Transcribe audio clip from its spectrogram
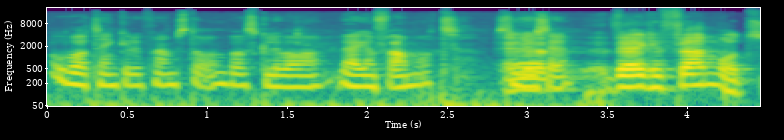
Och vad tänker du främst då? Vad skulle vara vägen framåt? Som eh, du ser Vägen framåt?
